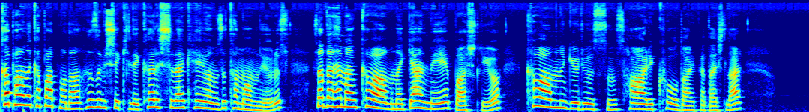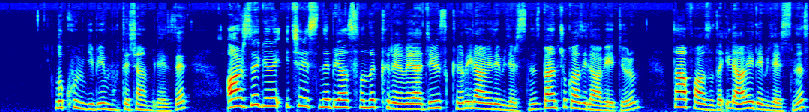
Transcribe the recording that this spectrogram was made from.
Kapağını kapatmadan hızlı bir şekilde karıştırarak helvamızı tamamlıyoruz. Zaten hemen kıvamına gelmeye başlıyor. Kıvamını görüyorsunuz. Harika oldu arkadaşlar. Lokum gibi muhteşem bir lezzet. Arzuya göre içerisine biraz fındık kırığı veya ceviz kırığı ilave edebilirsiniz. Ben çok az ilave ediyorum. Daha fazla da ilave edebilirsiniz.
